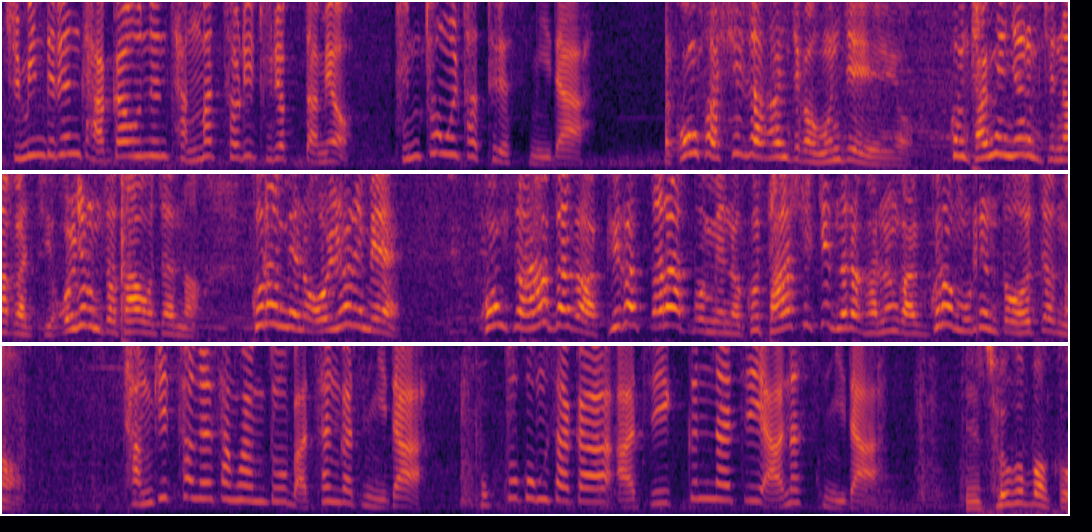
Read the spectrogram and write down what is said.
주민들은 다가오는 장마철이 두렵다며 분통을 터뜨렸습니다. 공사 시작한 지가 언제예요? 그럼 작년 여름 지나갔지. 올여름도 다 오잖아. 그러면 올여름에 공사하다가 비가 따라 보면 그 다 쉽게 내려가는 거야. 그럼 우리는 또 어쩌노? 장기천의 상황도 마찬가지입니다. 복구 공사가 아직 끝나지 않았습니다. 예, 저거밖에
